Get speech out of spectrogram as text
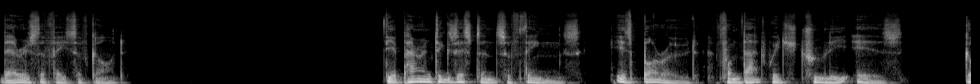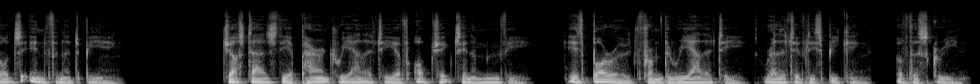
there is the face of God. The apparent existence of things is borrowed from that which truly is, God's infinite being, just as the apparent reality of objects in a movie is borrowed from the reality, relatively speaking, of the screen.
